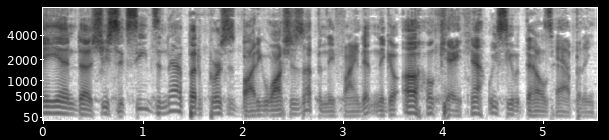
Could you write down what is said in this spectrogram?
And uh, she succeeds in that, but of course his body washes up and they find it and they go, oh, okay, now we see what the hell's happening.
